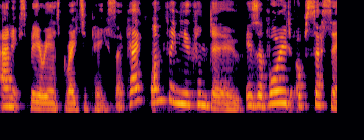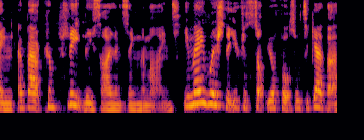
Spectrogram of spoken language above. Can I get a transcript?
and experience greater peace. Okay. One thing you can do is avoid obsessing about completely silencing the mind. You may wish that you could stop your thoughts altogether.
